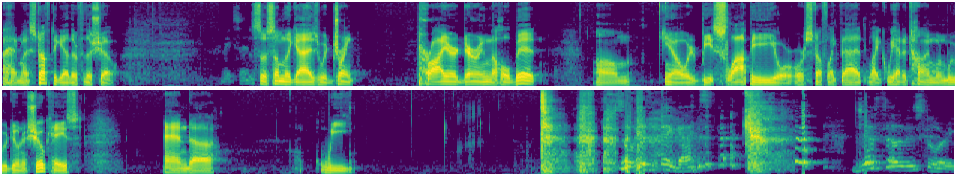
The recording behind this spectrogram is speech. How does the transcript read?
I had my stuff together for the show. Makes sense. So some of the guys would drink prior, during the whole bit. Um, you know, it would be sloppy or, or stuff like that. Like we had a time when we were doing a showcase and uh, we So here's the thing, guys. Jeff's telling his story,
